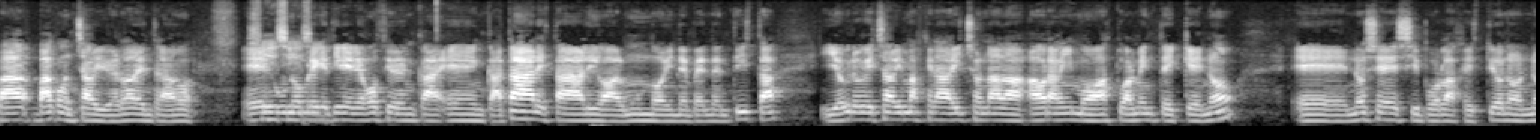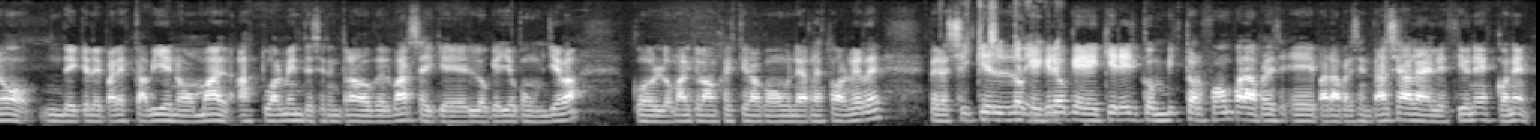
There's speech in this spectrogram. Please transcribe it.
va, va con Xavi, ¿verdad? De entrenador. Es Sí, un sí, hombre sí. que tiene negocio en, en Qatar, está ligado al mundo independentista. Y yo creo que Xavi más que nada ha dicho nada ahora mismo actualmente que no. Eh, no sé si por la gestión o no de que le parezca bien o mal actualmente ser entrenador del Barça y que lo que ello conlleva, con lo mal que lo han gestionado con Ernesto Valverde, pero sí que es lo que creo que quiere ir con Víctor Font para, eh, para presentarse a las elecciones con él.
